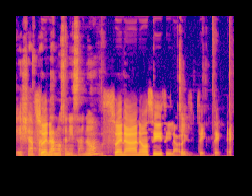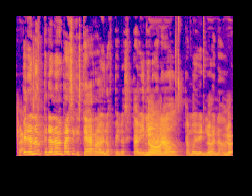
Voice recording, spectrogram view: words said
Ella para Suena. meternos en esa, ¿no? Suena, ¿no? Sí, sí, la verdad. Sí. Sí, sí, es claro. Pero no, pero no me parece que esté agarrado de los pelos. Está bien No. Está muy bien lo, lo-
